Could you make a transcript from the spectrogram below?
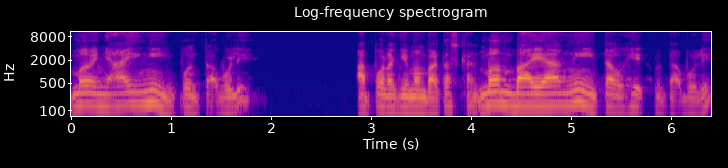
menyaingi pun tak boleh. Apa lagi membataskan? Membayangi tauhid pun tak boleh.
